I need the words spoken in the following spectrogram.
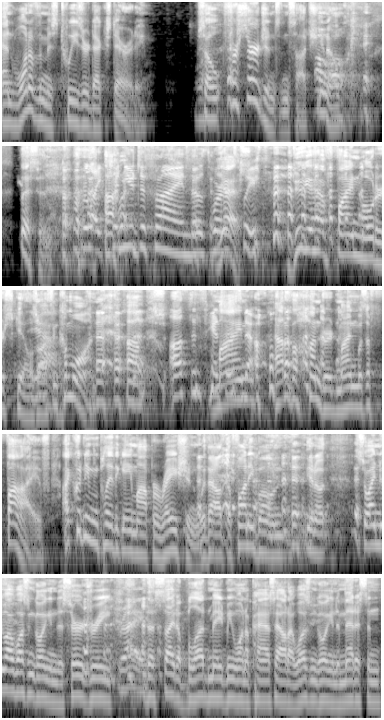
and one of them is tweezer dexterity. So for surgeons and such, you oh, know. Okay Listen. We're like, can you define those words, yes. please? Do you have fine motor skills, yeah. Austin? Come on. Um, Austin's answer mine, no. out of a hundred, mine was a five. I couldn't even play the game Operation without the funny bone, you know. So I knew I wasn't going into surgery. right. The sight of blood made me want to pass out. I wasn't going into medicine,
